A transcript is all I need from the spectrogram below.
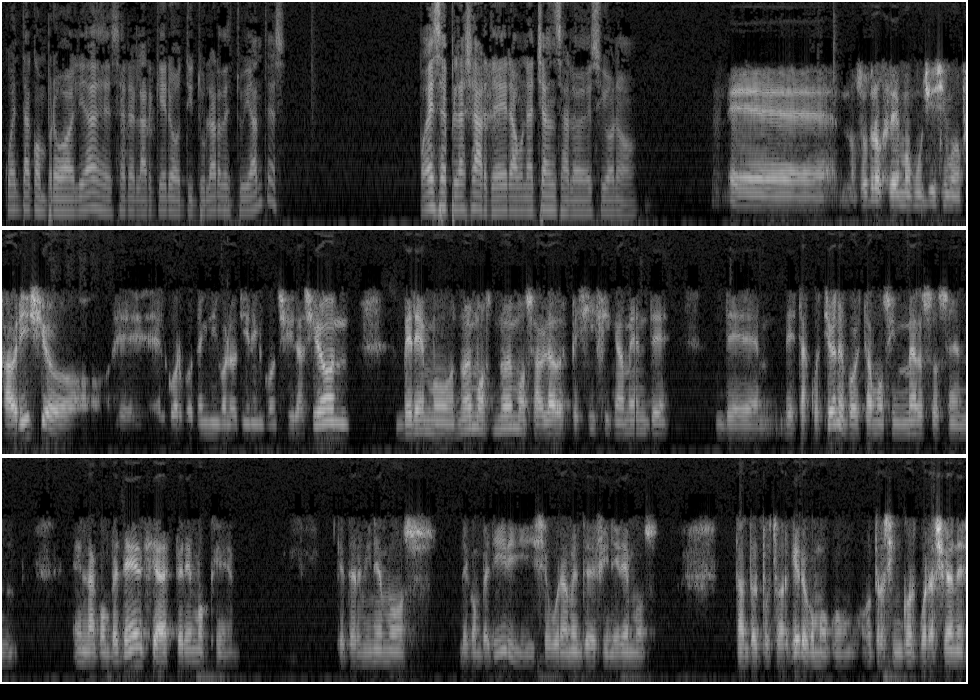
cuenta con probabilidades de ser el arquero titular de estudiantes. Podés explayarte, era una chanza lo de sí o no. Eh, nosotros creemos muchísimo en Fabricio, eh, el cuerpo técnico lo tiene en consideración, veremos, no hemos, no hemos hablado específicamente de, de estas cuestiones porque estamos inmersos en, en la competencia, esperemos que, que terminemos de competir y seguramente definiremos tanto el puesto de arquero como con otras incorporaciones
